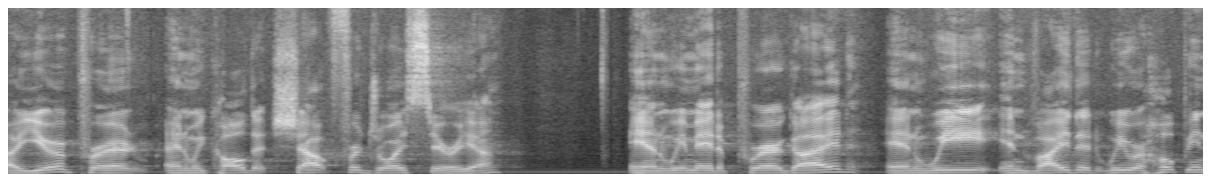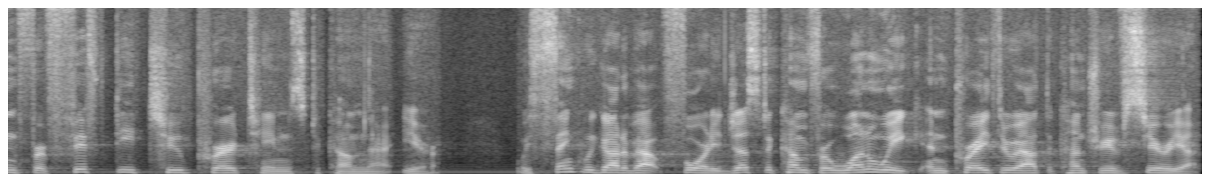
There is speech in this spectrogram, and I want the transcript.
a year of prayer, and we called it Shout for Joy Syria. And we made a prayer guide, and we invited, we were hoping for 52 prayer teams to come that year. We think we got about 40 just to come for one week and pray throughout the country of Syria.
